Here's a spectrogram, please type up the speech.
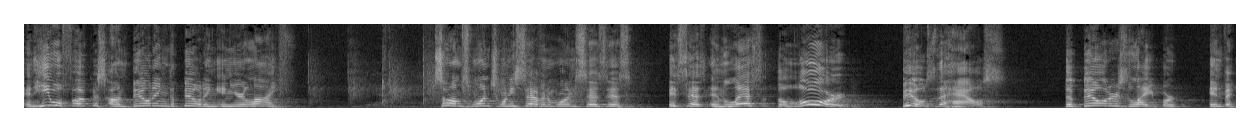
and He will focus on building the building in your life. Psalms 127 1 says this it says, Unless the Lord builds the house, the builders labor in vain.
